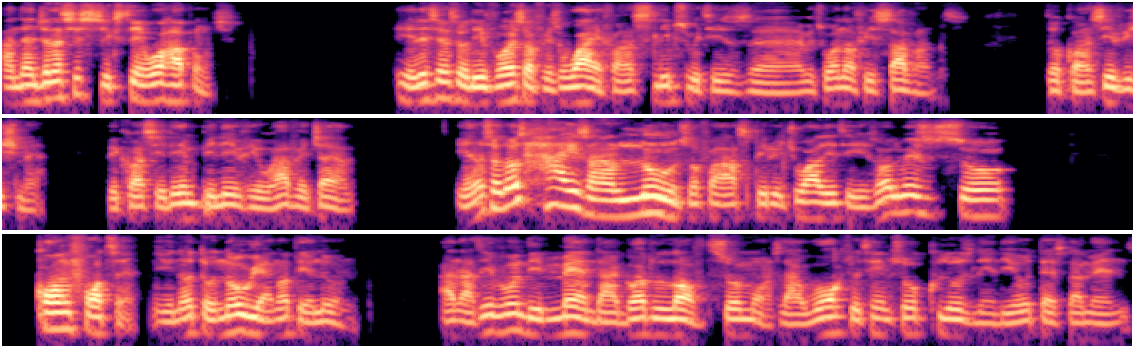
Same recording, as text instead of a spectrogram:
And then Genesis 16, what happens? He listens to the voice of his wife and sleeps with his uh, with one of his servants to conceive Ishmael because he didn't believe he would have a child. You know, so those highs and lows of our spirituality is always so comforting, you know, to know we are not alone. And that even the men that God loved so much, that walked with him so closely in the Old Testament,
